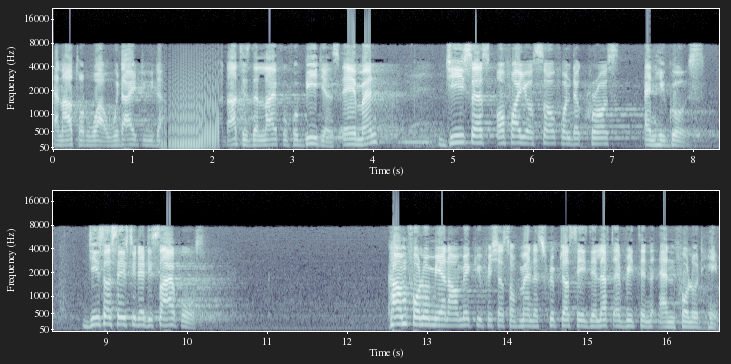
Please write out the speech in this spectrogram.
And I thought, wow, would I do that? That is the life of obedience. Amen. Amen. Jesus, offer yourself on the cross, and he goes. Jesus says to the disciples, Come follow me, and I'll make you fishers of men. The scripture says they left everything and followed him.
